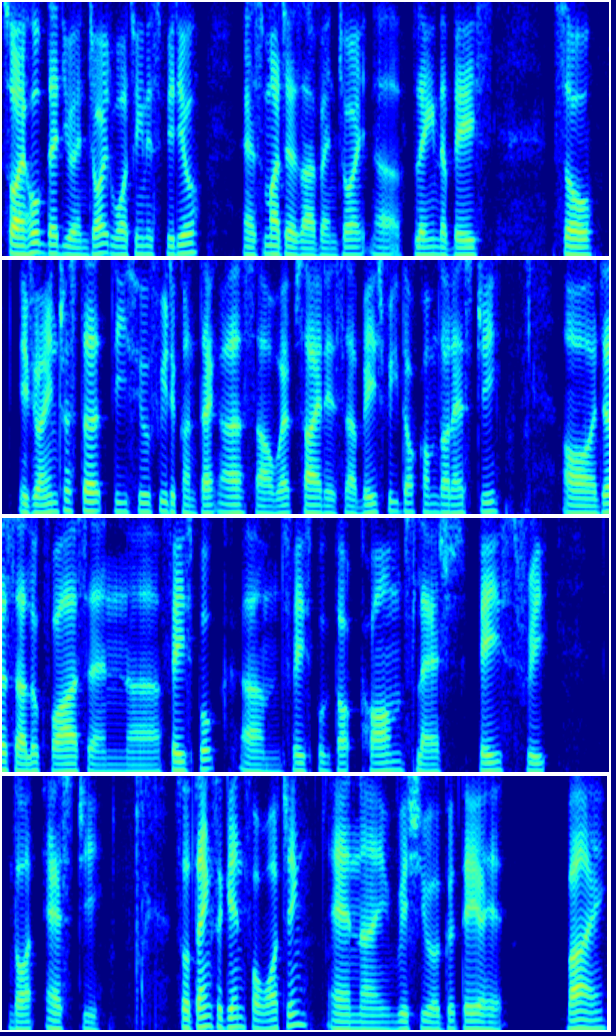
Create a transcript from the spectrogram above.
So I hope that you enjoyed watching this video as much as I've enjoyed uh, playing the bass. So if you're interested, please feel free to contact us. Our website is uh, bassfreq.com.sg or just uh, look for us on uh, Facebook, um, facebook.com slash bassfreq.sg. So thanks again for watching and I wish you a good day ahead. Bye.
